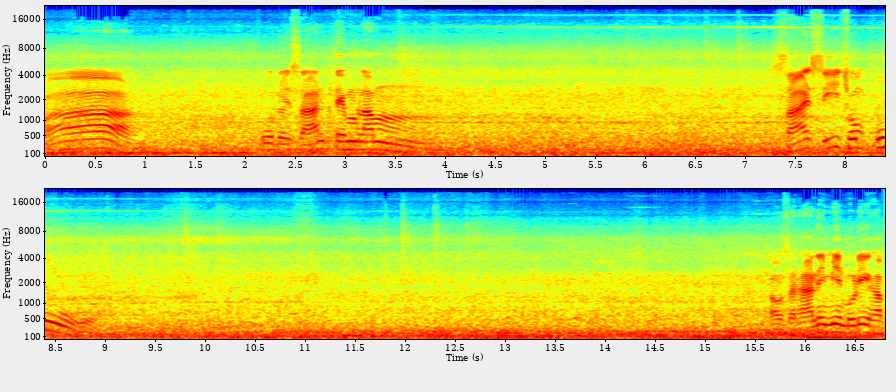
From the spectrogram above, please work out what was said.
ป้าผู้โดยสารเต็มลำ สายสีชมพู เข้า สถานีมีนบุรีครับ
